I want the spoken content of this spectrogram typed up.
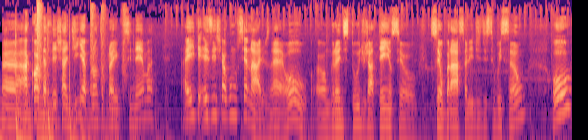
Uh, a cópia fechadinha, pronta para ir pro cinema. Aí existem alguns cenários, né? Ou um grande estúdio já tem o seu, o seu braço ali de distribuição, ou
